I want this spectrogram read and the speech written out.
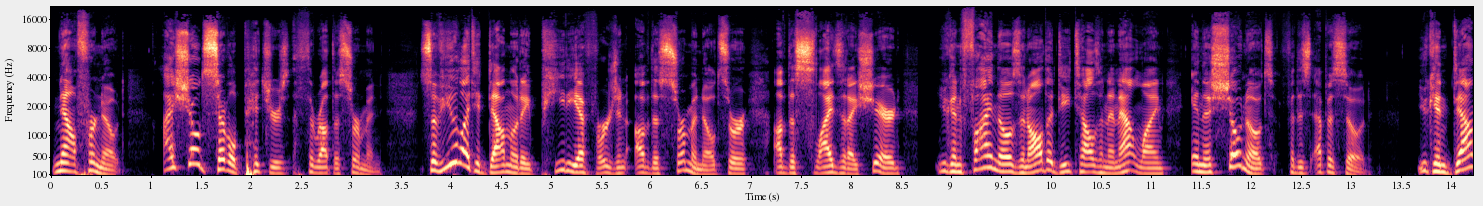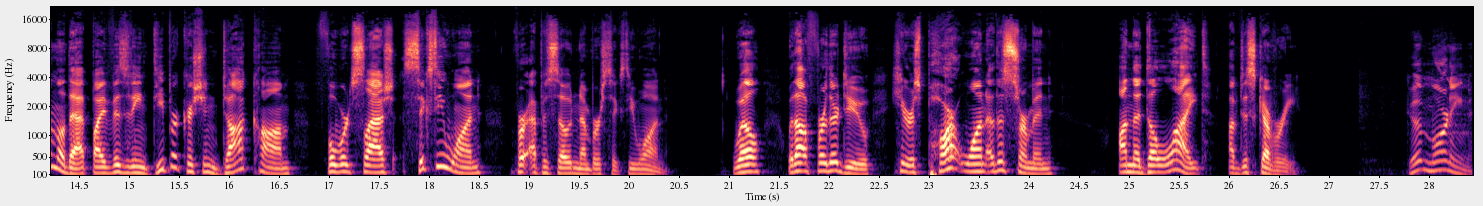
Now, for note, I showed several pictures throughout the sermon. So if you'd like to download a PDF version of the sermon notes or of the slides that I shared, you can find those and all the details in an outline in the show notes for this episode. You can download that by visiting deeperchristian.com forward slash 61 for episode number 61. Well, without further ado, here's part one of the sermon on the delight of discovery. Good morning.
